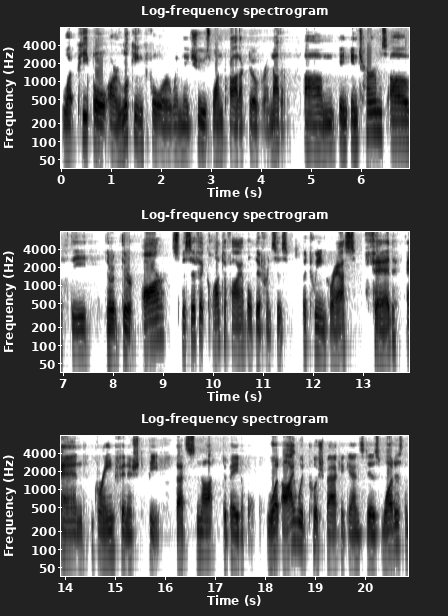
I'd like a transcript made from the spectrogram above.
what people are looking for when they choose one product over another. Um, in, in terms of the there, there are specific quantifiable differences between grass fed and grain finished beef. That's not debatable. What I would push back against is what is the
